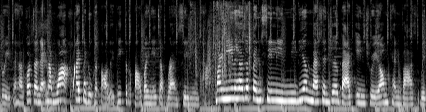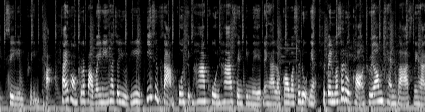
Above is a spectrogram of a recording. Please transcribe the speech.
ตรีทนะคะก็จะแนะนำว่าให้ไปดูกันต่อเลยที่กระเป๋าใบนี้จากแบรนด์ซีลีนค่ะ ใบนี้นะคะจะเป็น Celine Medium Messenger Bag in Triumph Canvas with Celine Print ค่ะไซส์ของกระเป๋าใบนี้ค่ะจะอยู่ที่ 23คูณ15คูณ5เซนติเมตรนะคะแล้วก็วัสดุเนี่ยจะเป็นวัสดุของ Triumph Canvas นะคะ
